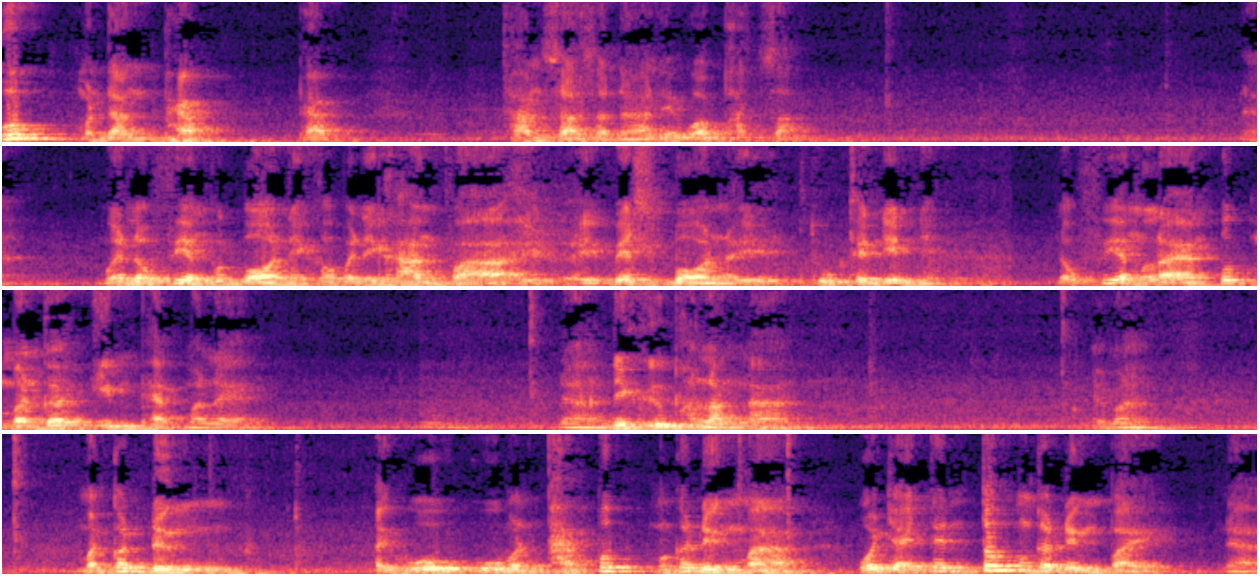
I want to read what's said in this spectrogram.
ปุ๊บมันดังแผบแผบทางศาสนาเรียกว่าผัสสะ เหมือนเราเฟี้ยงฟุตบอลเนี่ยเข้าไปในข้างฝาไอ้ไอ้เบสบอลไอ้ทุกเทนนิสเนี่ยเราเฟี้ยงแรงปุ๊บมันก็อิมแพกมาแรงนะนี่คือพลังงานเห็นไหมมันก็ดึง ไอ้หูหูมันแผบปุ๊บมันก็ดึงมา หัวใจเต้นตุ๊บมันก็ดึงไปนะ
